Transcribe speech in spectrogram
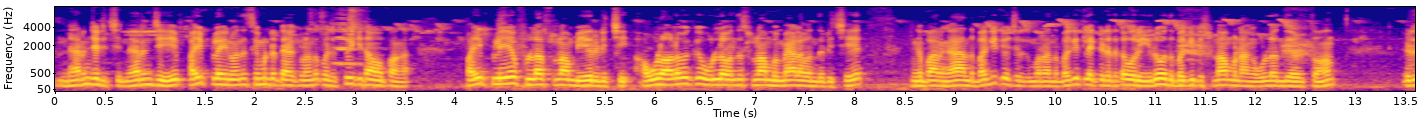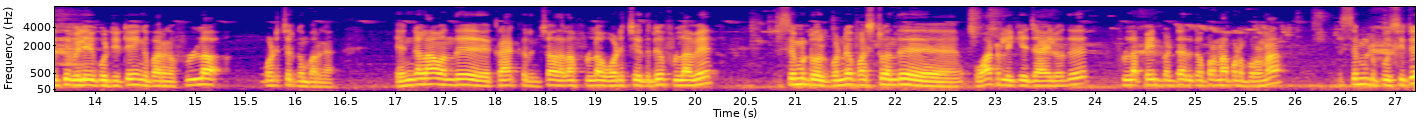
நிறைஞ்சிடுச்சு. நிறைஞ்சி பைப் லைன் வந்து சிமெண்ட் டேங்கில் வந்து கொஞ்சம் தூக்கி தான் வைப்பாங்க பைப்லேயே ஃபுல்லாக சுண்ணாம்பு ஏறிடுச்சு. அவ்வளோ அளவுக்கு உள்ளே வந்து சுண்ணாம்பு மேலே வந்துடுச்சு. இங்கே பாருங்கள் அந்த பக்கெட் வச்சுருக்கு பாருங்க. அந்த பக்கெட்டில் கிட்டத்தட்ட ஒரு இருபது பக்கெட் சுண்ணாம்பு நாங்கள் உள்ளேருந்து எடுத்தோம். எடுத்து வெளியே கொட்டிட்டு இங்கே பாருங்கள் ஃபுல்லாக உடச்சிருக்கோம் பாருங்கள் எங்கெல்லாம் வந்து கிராக் இருந்துச்சோ அதெல்லாம் ஃபுல்லாக உடச்சி எடுத்துட்டு ஃபுல்லாகவே சிமெண்ட் ஒர்க் பண்ணி. ஃபஸ்ட்டு வந்து வாட்டர் லீக்கேஜ் ஆயில் வந்து ஃபுல்லாக பெயிண்ட் பண்ணிட்டு அதுக்கப்புறம் என்ன பண்ண போகிறோன்னா சிமெண்ட் பூசிட்டு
